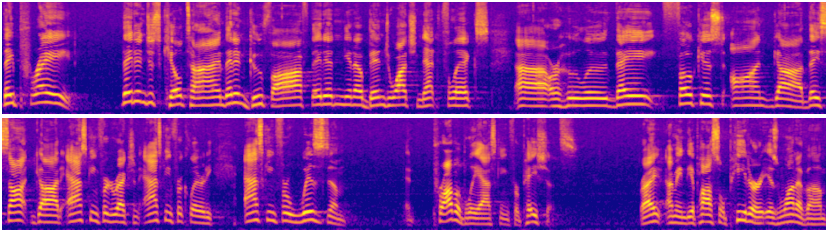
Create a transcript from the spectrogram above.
they prayed. They didn't just kill time. They didn't goof off. They didn't, you know, binge watch Netflix uh, or Hulu. They focused on God. They sought God, asking for direction, asking for clarity, asking for wisdom, and probably asking for patience. Right? I mean, the Apostle Peter is one of them.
